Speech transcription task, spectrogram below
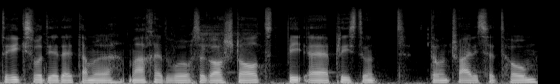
Tricks, die die dort einmal machen, wo sogar steht, äh, please don't, don't try this at home,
